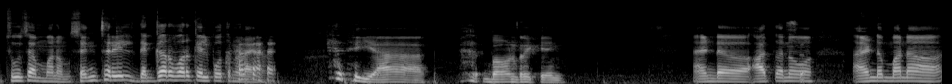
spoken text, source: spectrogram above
చూసాం మనం. సెంచరీలు దగ్గర వరకు వెళ్ళిపోతున్నాడు ఆయన. యా బౌండరీ కింగ్ అండ్ అతను అండ్ మన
